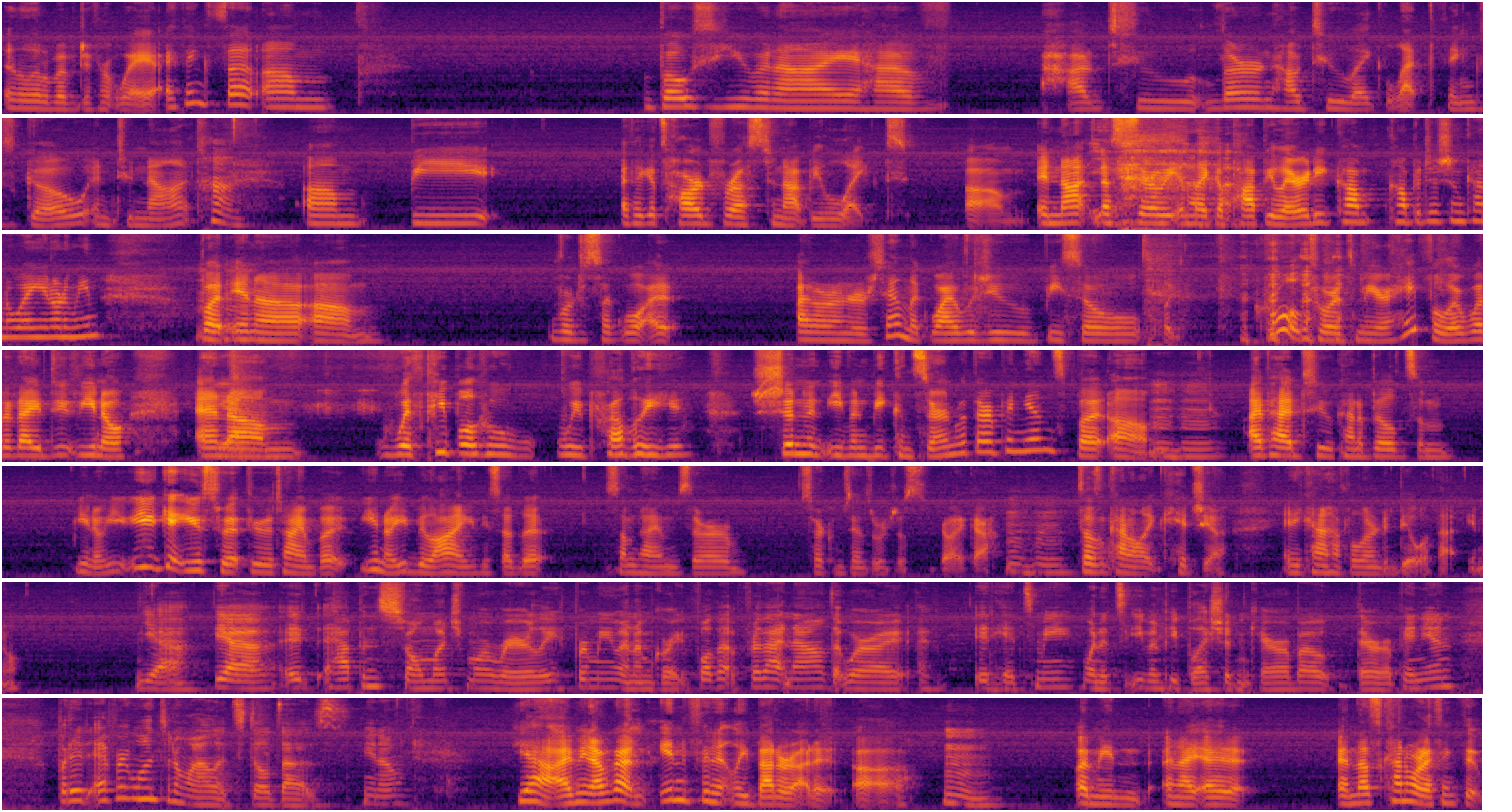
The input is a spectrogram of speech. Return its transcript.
in a little bit of a different way. I think that um, both you and I have had to learn how to like let things go and to not huh. um, be. I think it's hard for us to not be liked um, and not necessarily yeah. in like a popularity competition kind of way. You know what I mean? But mm-hmm. in a, um, we're just like, well, I, I don't understand. Like, why would you be so like cruel towards me or hateful or what did I do? You know, and yeah. um, with people who we probably shouldn't even be concerned with their opinions, but um, mm-hmm. I've had to kind of build some. You know, you, you get used to it through the time, but you know, you'd be lying if you said that sometimes there are circumstances where just you're like, ah, mm-hmm. it doesn't kind of like hit you and you kind of have to learn to deal with that, you know? Yeah, yeah, it happens so much more rarely for me, and I'm grateful that for that now. That where I, I, it hits me when it's even people I shouldn't care about their opinion, but it every once in a while it still does, you know. Yeah, I mean, I've gotten infinitely better at it. Uh, hmm. I mean, and I, I, and that's kind of what I think that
